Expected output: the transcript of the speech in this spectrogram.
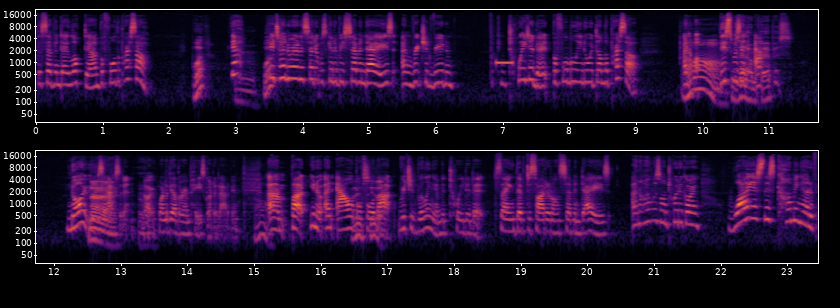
the seven day lockdown before the presser. What? Yeah. What? He turned around and said it was going to be seven days, and Richard Reardon fucking tweeted it before Merlino had done the presser. And uh, Oh. this Was was, that an on a- purpose? no, it No, was an no. accident. No, one of the other MPs got it out of him. Um, but you know, an hour didn't see before that. that, Richard Willingham had tweeted it saying they've decided on seven days, and I was on Twitter going, why is this coming out of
